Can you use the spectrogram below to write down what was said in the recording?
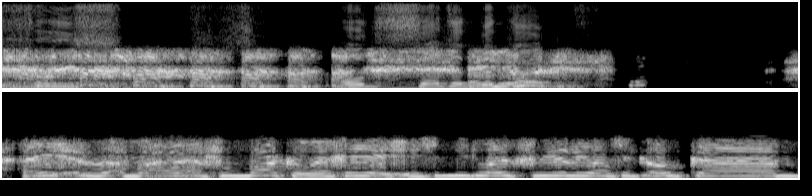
Guus, ontzettend Hey, bedankt. Hey, even Marco en GJ, is het niet leuk voor jullie als ik ook ehm,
